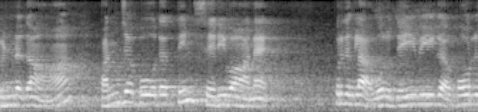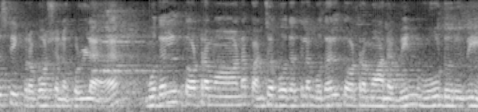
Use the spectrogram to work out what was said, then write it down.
விண்ணு தான் பஞ்சபூதத்தின் செறிவான. புரியுதுங்களா? ஒரு தெய்வீக ஹோலிஸ்டிக் ப்ரபோஷனுக்குள்ள முதல் தோற்றமான பஞ்சபூதத்தில் முதல் தோற்றமான விண் ஊடுருவி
